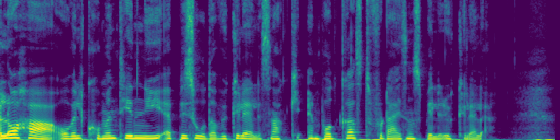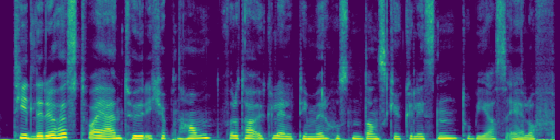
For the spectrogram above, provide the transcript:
Aloha og velkommen til en ny episode av Ukulelesnakk, en podkast for deg som spiller ukulele. Tidligere i høst var jeg en tur i København for å ta ukuleletimer hos den danske ukulisten Tobias Elof.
